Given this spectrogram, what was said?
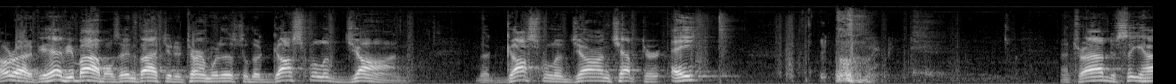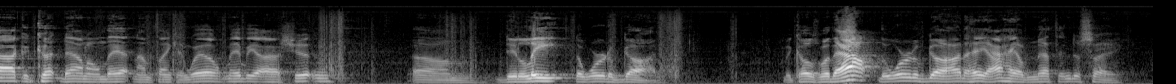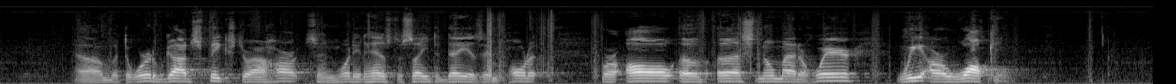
All right, if you have your Bibles, I invite you to turn with us to the Gospel of John. The Gospel of John, chapter 8. I tried to see how I could cut down on that, and I'm thinking, well, maybe I shouldn't um, delete the Word of God. Because without the Word of God, hey, I have nothing to say. Um, but the Word of God speaks to our hearts, and what it has to say today is important for all of us, no matter where we are walking.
